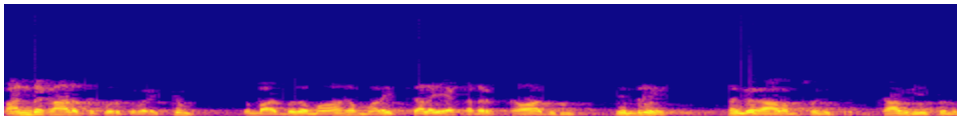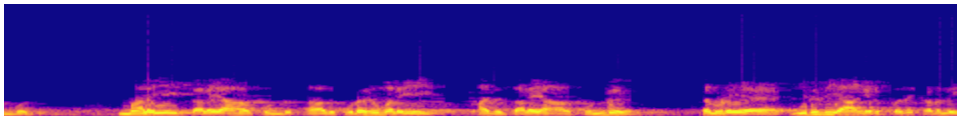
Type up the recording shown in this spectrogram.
அந்த காலத்தை பொறுத்த வரைக்கும் ரொம்ப அற்புதமாக மலைத்தலைய கடற்காவிரி என்று சங்க காலம் சொல்லிட்டு காவிரியை சொல்லும் போது மலையை தலையாக கொண்டு அதாவது குடகு மலையை அது தலையாக கொண்டு தன்னுடைய இறுதியாக இருப்பது கடலை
